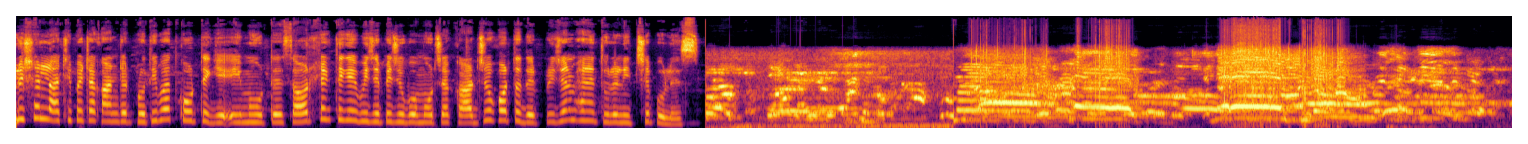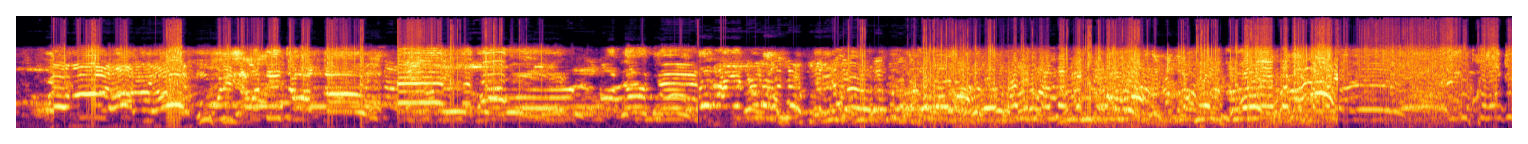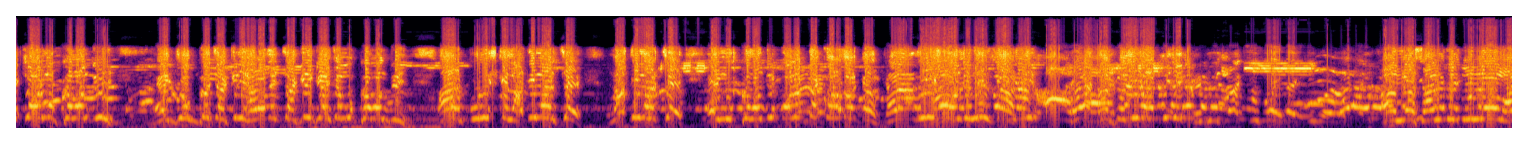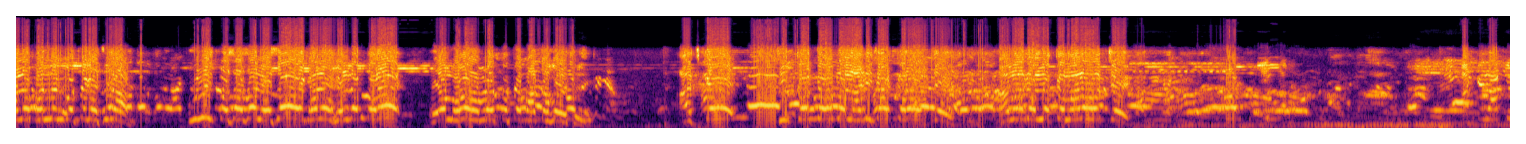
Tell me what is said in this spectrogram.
পুলিশের লাঠিপেটা কাণ্ডের প্রতিবাদ করতে গিয়ে এই মুহূর্তে সল্টলেক থেকে বিজেপি যুব মোর্চা কার্যকর্তাদের প্রিজন ভ্যানে তুলে নিচ্ছে পুলিশ পুলিশ আমাদের জবাব দাও এই মুখ্যমন্ত্রী চোর মুখ্যমন্ত্রী এই যোগ্য চাকরি হারাদের চাকরি খেয়েছে মুখ্যমন্ত্রী। আর পুলিশকে লাঠি মারছে লাঠি মারছে। এই মুখ্যমন্ত্রী পদত্যাগ করা দরকার। আমরা শান্তিপূর্ণ মানববন্ধন করতে গেছিলাম। পুলিশ প্রশাসন এসে এখানে হেলমেট করে এরকম ভাবে অবরোধ করতে বাধ্য করেছে। আজকে শিক্ষকদের উপর লাঠি চার্জ করা হচ্ছে। আমাদের লোককে মারা হচ্ছে। আজকে রাত্রি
